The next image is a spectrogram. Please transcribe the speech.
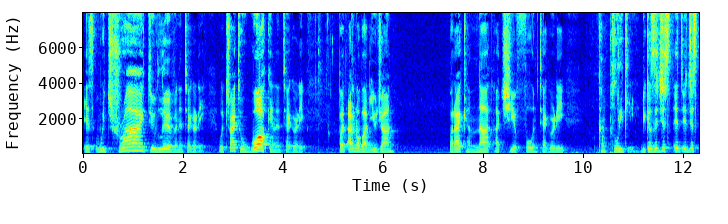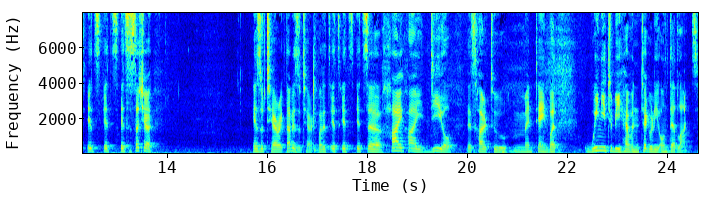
is we try to live in integrity, we try to walk in integrity. But I don't know about you, John, but I cannot achieve full integrity completely because it just it, it just it's it's it's such a esoteric not esoteric but it, it, it's it's a high high deal that's hard to maintain but we need to be have integrity on deadlines.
